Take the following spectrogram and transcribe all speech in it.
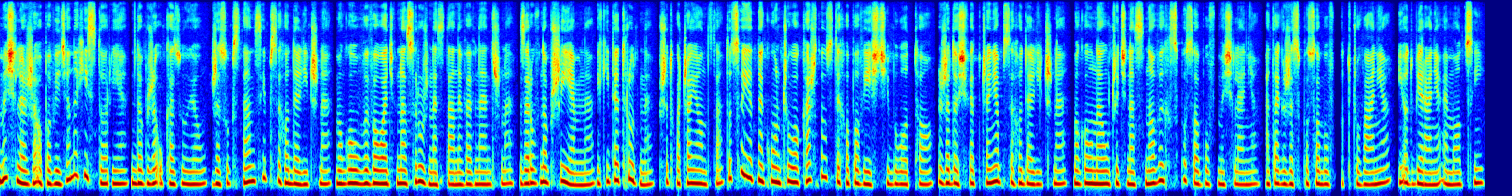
Myślę, że opowiedziane historie dobrze ukazują, że substancje psychodeliczne mogą wywołać w nas różne stany wewnętrzne, zarówno przyjemne, jak i te trudne, przytłaczające. To, co jednak łączyło każdą z tych opowieści, było to, że doświadczenia psychodeliczne mogą nauczyć nas nowych sposobów myślenia, a także sposobów odczuwania i odbierania emocji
